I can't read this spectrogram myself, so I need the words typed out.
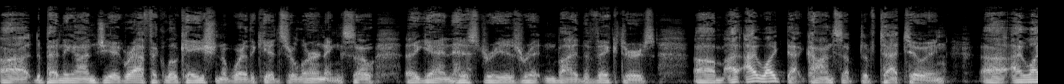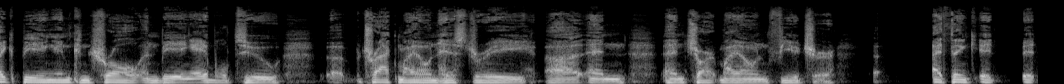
uh, depending on geographic location of where the kids are learning. So again, history is written by the victors. Um, I, I like that concept of tattooing. Uh, I like being in control and being able to uh, track my own history uh, and and chart my own future. I think it it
